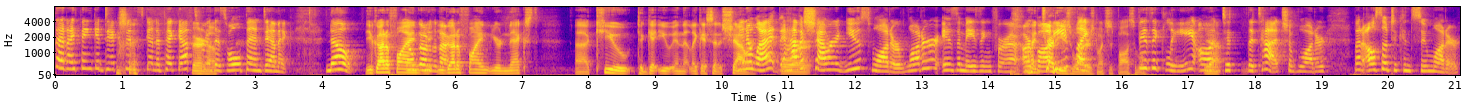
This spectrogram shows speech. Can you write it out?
that I think addiction's gonna pick up through enough. this whole pandemic. No, You got to find. Don't go to you, the you bar. got to find your next uh, cue to get you in that. Like I said, a shower. you know what? Have a shower. Use water. Water is amazing for our, our I bodies. try to use water like as much as possible. physically on Yeah. to the touch of water, but also to consume water.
